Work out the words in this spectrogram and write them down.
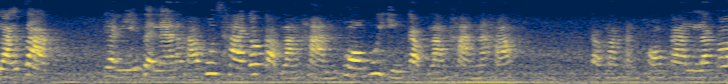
หลังจากอย่างนี้เสร็จแล้วนะคะ ผู้ชายก็กลับหลังหันพร้อมผู้หญิงกลับหลังหันนะคะ ลับหลังหันพร้อมกัน แล้วก็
